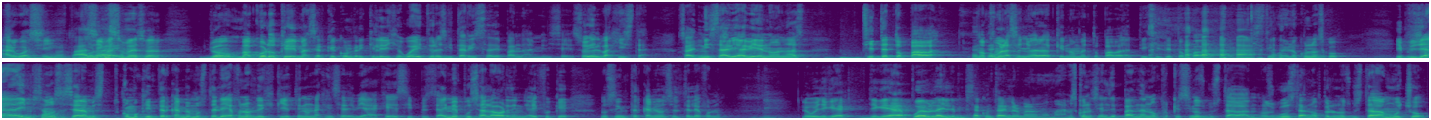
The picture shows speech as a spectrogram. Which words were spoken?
Algo así. Algo sí, más o menos. bueno. Yo me acuerdo que me acerqué con Ricky y le dije, güey, tú eres guitarrista de Panda. Y me dice, soy el bajista. O sea, ni sabía bien, ¿no? Más, sí te topaba. No como la señora que no me topaba, a ti sí te topaba. Este güey lo conozco. Y pues ya ahí empezamos a hacer, como que intercambiamos teléfonos. Le dije que yo tenía una agencia de viajes y pues ahí me puse a la orden. Y ahí fue que nos intercambiamos el teléfono. Luego llegué, a- llegué a Puebla y le empecé a contar a mi hermano, no mames, conocí al de Panda, ¿no? Porque sí nos gustaba, nos gusta, ¿no? Pero nos gustaba mucho.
